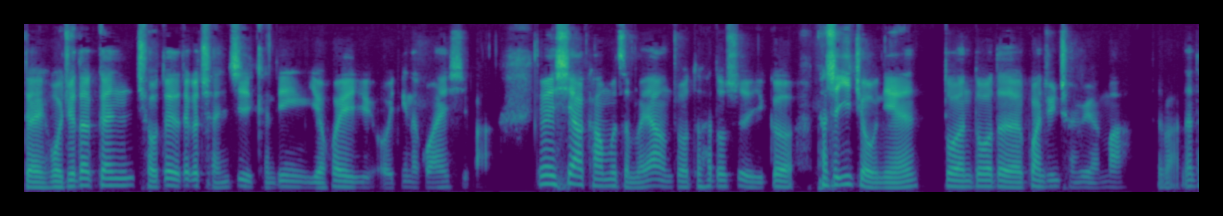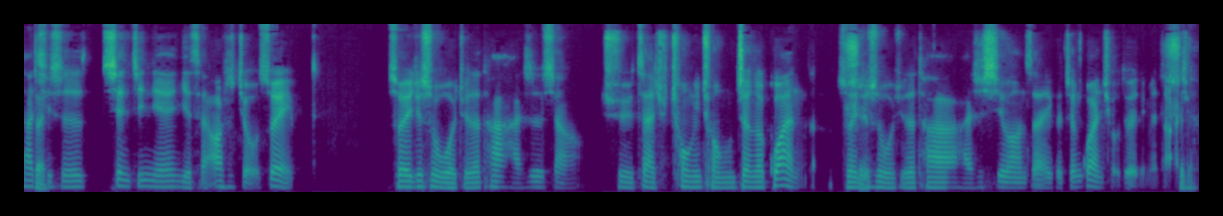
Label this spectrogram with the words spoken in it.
对，我觉得跟球队的这个成绩肯定也会有一定的关系吧。因为西亚卡姆怎么样做，他都是一个，他是一九年多伦多的冠军成员嘛，对吧？那他其实现今年也才二十九岁，所以就是我觉得他还是想去再去冲一冲争个冠的。所以就是我觉得他还是希望在一个争冠球队里面打球。是的，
